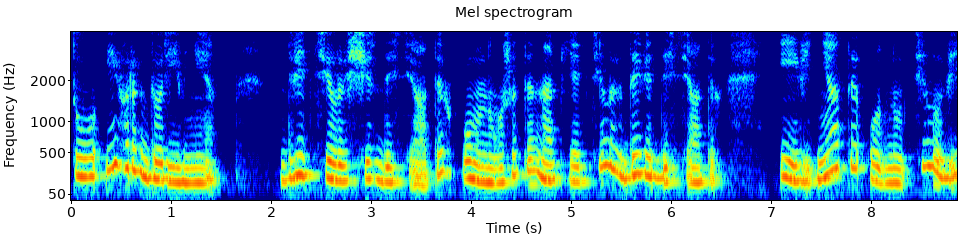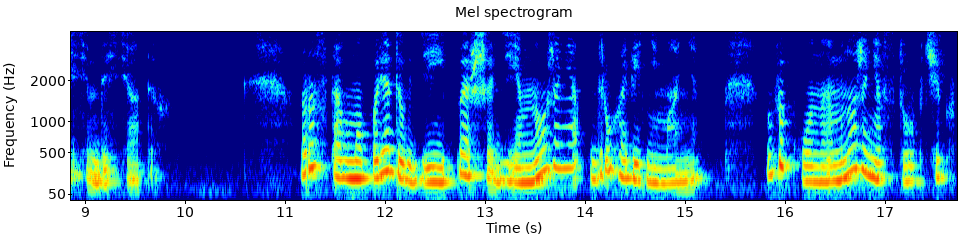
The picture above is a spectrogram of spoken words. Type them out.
то y дорівнює 2,6 помножити на 5,9 і відняти 1,8. Розставимо порядок дій. Перша дія множення, друга віднімання. Виконуємо множення в стовпчик.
